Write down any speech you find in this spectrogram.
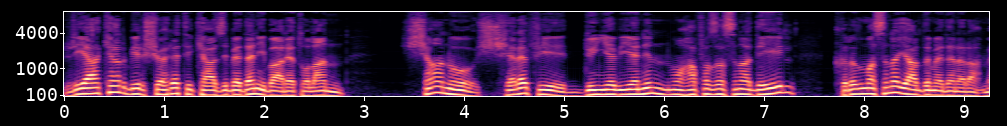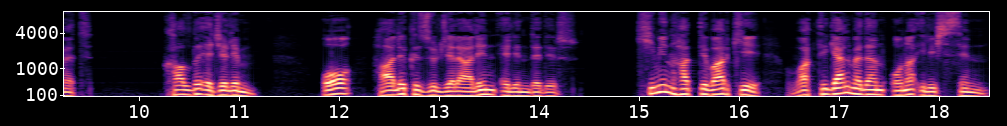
Riyakar bir şöhreti kazibeden ibaret olan şanu şerefi dünyeviyenin muhafazasına değil, kırılmasına yardım edene rahmet. Kaldı ecelim. O, Halik-i Zülcelal'in elindedir. Kimin haddi var ki, vakti gelmeden ona ilişsin.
